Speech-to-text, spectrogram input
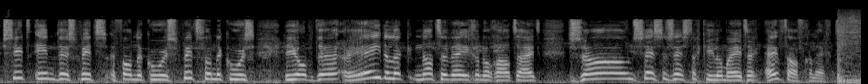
Zit in de spits van de koers. Spits van de koers die op de redelijk natte wegen nog altijd zo'n 66 kilometer heeft afgelegd.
